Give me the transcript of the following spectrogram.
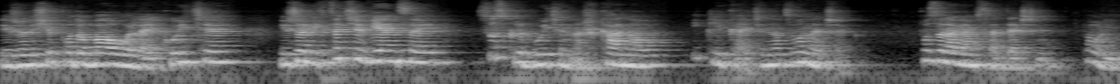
Jeżeli się podobało, lajkujcie. Jeżeli chcecie więcej, subskrybujcie nasz kanał i klikajcie na dzwoneczek. Pozdrawiam serdecznie. Paulina.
